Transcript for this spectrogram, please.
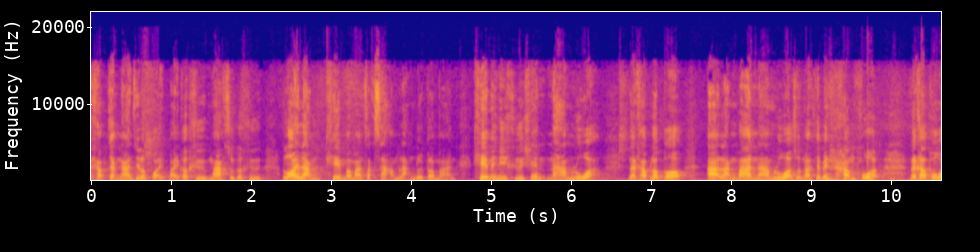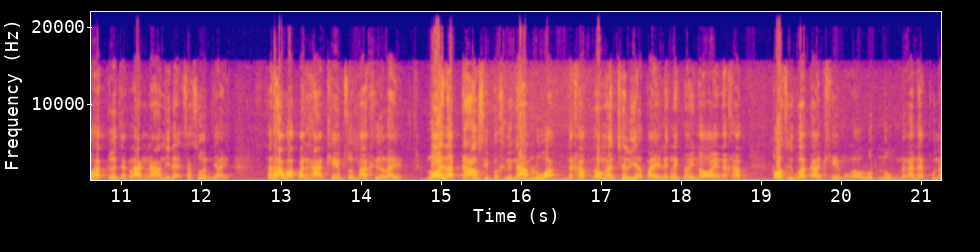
ะครับจากงานที่เราปล่อยไปก็คือมากสุดก็คือร้อยหลังเคมประมาณสัก 3 หลังโดยประมาณ เคมในนี้คือเช่นน้ำรั่วนะครับแล้วก็หลังบ้านน้ำรั่ว ส่วนมากจะเป็นน้ำรั่วนะครับเพราะว่าเกิดจากรางน้ำนี่แหละซะส่วนใหญ่ ถ้าถามว่าปัญหาเคมส่วนมากคืออะไรร้อยละ 90 ก็คือน้ำรั่วนะครับนอกนั้นเฉลี่ยไปเล็ก ๆ น้อยๆนะครับ ก็ถือว่าการเคลมของเราลดลง ดังนั้นเนี่ยคุณ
